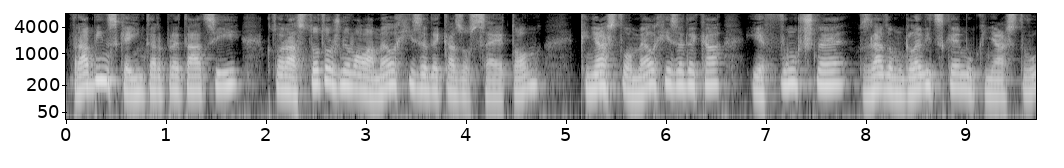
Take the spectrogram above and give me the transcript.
V rabínskej interpretácii, ktorá stotožňovala Melchizedeka so Sétom, Kňažstvo Melchizedeka je funkčné vzhľadom k levickému kňažstvu,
